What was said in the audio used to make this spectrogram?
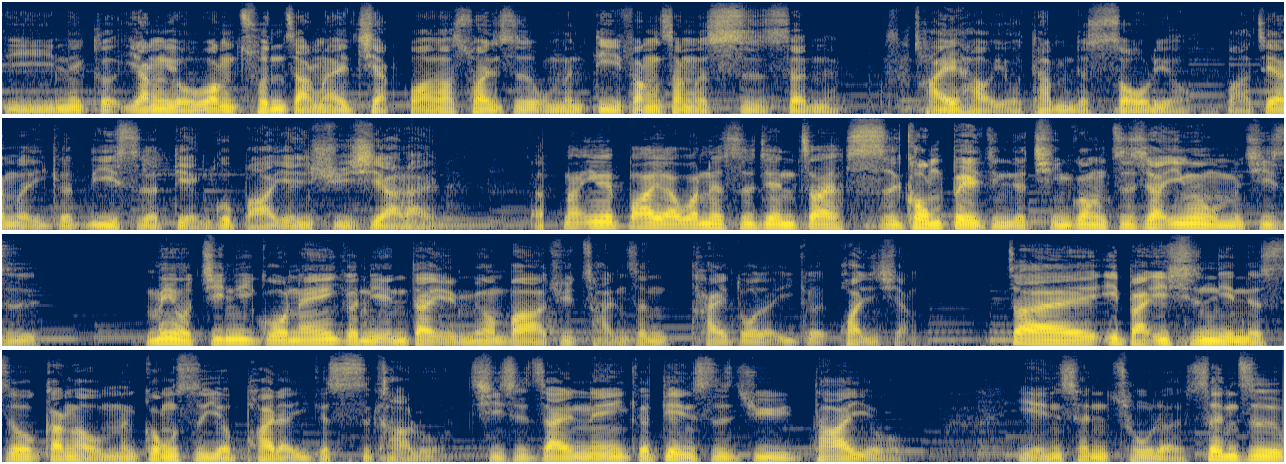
以那个杨有旺村长来讲，哇，他算是我们地方上的士绅了。还好有他们的收留，把这样的一个历史的典故把它延续下来。呃那因为八牙湾的事件在时空背景的情况之下，因为我们其实。没有经历过那一个年代，也没有办法去产生太多的一个幻想。在一百一十年的时候，刚好我们公司有拍了一个斯卡罗。其实，在那一个电视剧，它有延伸出了，甚至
